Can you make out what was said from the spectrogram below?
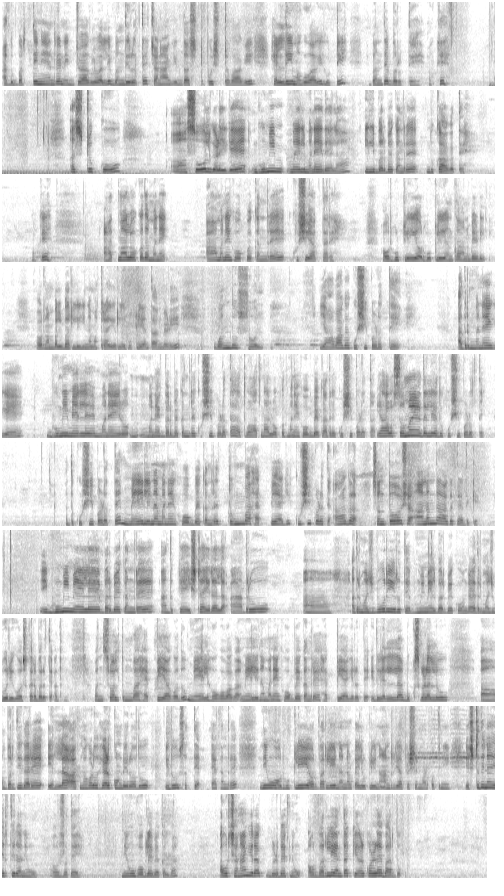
ಅದು ಬರ್ತೀನಿ ಅಂದರೆ ನಿಜವಾಗ್ಲೂ ಅಲ್ಲಿ ಬಂದಿರುತ್ತೆ. ಚೆನ್ನಾಗಿದ್ದಷ್ಟು ಪುಷ್ಟವಾಗಿ ಹೆಲ್ದಿ ಮಗುವಾಗಿ ಹುಟ್ಟಿ ಬಂದೇ ಬರುತ್ತೆ. ಓಕೆ? ಅಷ್ಟಕ್ಕೂ ಸೋಲ್ಗಳಿಗೆ ಭೂಮಿ ಮೇಲೆ ಮನೆ ಇದೆಯಲ್ಲ ಇಲ್ಲಿ ಬರಬೇಕಂದ್ರೆ ದುಃಖ ಆಗುತ್ತೆ. ಓಕೆ? ಆತ್ಮಾಲೋಕದ ಮನೆ. ಆ ಮನೆಗೆ ಹೋಗ್ಬೇಕಂದ್ರೆ ಖುಷಿ ಆಗ್ತಾರೆ. ಅವ್ರು ಹುಟ್ಟಲಿ ಅವ್ರು ಹುಟ್ಟಲಿ ಅಂತ ಅನ್ನಬೇಡಿ ಅವ್ರು ನಂಬಲ್ಲಿ ಬರಲಿ ನಮ್ಮ ಹತ್ರ ಇರಲಿ ಹುಟ್ಟಲಿ ಅಂತ ಅನ್ನಬೇಡಿ ಒಂದು ಸೋಲ್ ಯಾವಾಗ ಖುಷಿ ಪಡುತ್ತೆ? ಅದ್ರ ಮನೆಗೆ ಭೂಮಿ ಮೇಲೆ ಮನೆ ಇರೋ, ಮನೆಗೆ ಬರಬೇಕಂದ್ರೆ ಖುಷಿ ಪಡುತ್ತಾ ಅಥವಾ ಆತ್ಮಾಲೋಕದ ಮನೆಗೆ ಹೋಗಬೇಕಾದ್ರೆ ಖುಷಿ ಪಡುತ್ತಾ? ಯಾವ ಸಮಯದಲ್ಲಿ ಅದು ಖುಷಿ ಪಡುತ್ತೆ? ಅದು ಖುಷಿ ಪಡುತ್ತೆ. ಮೇಲಿನ ಮನೆಗೆ ಹೋಗಬೇಕಂದ್ರೆ ತುಂಬ ಹ್ಯಾಪಿಯಾಗಿ ಖುಷಿ ಪಡುತ್ತೆ. ಆಗ ಸಂತೋಷ, ಆನಂದ ಆಗುತ್ತೆ ಅದಕ್ಕೆ. ಈ ಭೂಮಿ ಮೇಲೆ ಬರಬೇಕಂದ್ರೆ ಅದಕ್ಕೆ ಇಷ್ಟ ಇರಲ್ಲ. ಆದರೂ ಅದ್ರ ಮಜಬೂರಿ ಇರುತ್ತೆ. ಭೂಮಿ ಮೇಲೆ ಬರಬೇಕು ಅಂದರೆ ಅದ್ರ ಮಜಬೂರಿಗೋಸ್ಕರ ಬರುತ್ತೆ. ಅದು ಒಂದು ಸೋಲ್ ತುಂಬ ಹ್ಯಾಪಿ ಆಗೋದು ಮೇಲೆ ಹೋಗುವಾಗ. ಮೇಲಿನ ಮನೆಗೆ ಹೋಗಬೇಕಂದ್ರೆ ಹ್ಯಾಪಿಯಾಗಿರುತ್ತೆ. ಇದು ಎಲ್ಲ ಬುಕ್ಸ್ಗಳಲ್ಲೂ ಬರೆದಿದ್ದಾರೆ, ಎಲ್ಲ ಆತ್ಮಗಳು ಹೇಳ್ಕೊಂಡಿರೋದು ಇದು ಸತ್ಯ. ಯಾಕಂದರೆ ನೀವು ಅವ್ರು ಹುಟ್ಟಲಿ ಅವ್ರು ಬರಲಿ, ನನ್ನ ಹೊಟ್ಟೇಲಿ ಹುಟ್ಟಲಿ ನಾನು ರೀ ಆಪ್ರೇಷನ್ ಮಾಡ್ಕೋತೀನಿ. ಎಷ್ಟು ದಿನ ಇರ್ತೀರಾ ನೀವು ಅವ್ರ ಜೊತೆ? ನೀವು ಹೋಗಲೇಬೇಕಲ್ವ? ಅವ್ರು ಚೆನ್ನಾಗಿರೋಕೆ ಬಿಡ್ಬೇಕು ನೀವು. ಅವ್ರು ಬರಲಿ ಅಂತ ಕೇಳ್ಕೊಳ್ಳೇಬಾರ್ದು.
